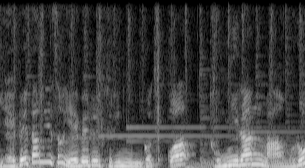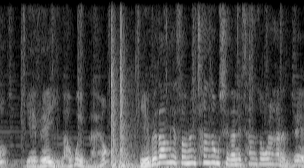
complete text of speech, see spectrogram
예배당에서 예배를 드리는 것과 동일한 마음으로 예배에 임하고 있나요? 예배당에서는 찬송 시간에 찬송을 하는데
